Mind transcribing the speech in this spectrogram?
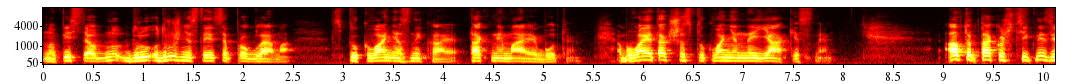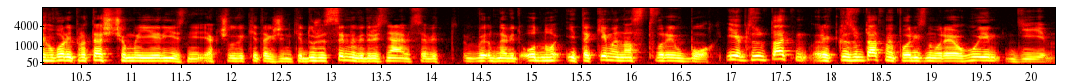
але після одруження стається проблема. Спілкування зникає. Так не має бути. А буває так, що спілкування неякісне. Автор також в цій книзі говорить про те, що ми є різні, як чоловіки, так і жінки, дуже сильно відрізняємося від, одне від одного, і такими нас створив Бог. І як результат, як результат ми по-різному реагуємо, діємо.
